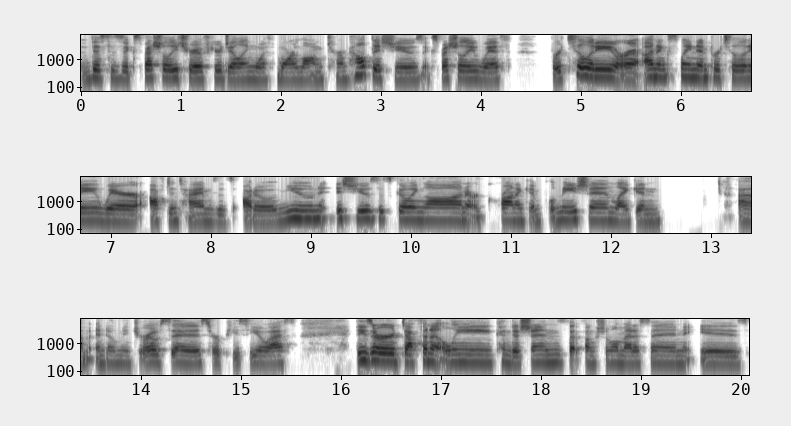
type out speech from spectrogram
this is especially true if you're dealing with more long-term health issues especially with fertility or unexplained infertility, where oftentimes it's autoimmune issues that's going on or chronic inflammation, like in um, endometriosis or PCOS. These are definitely conditions that functional medicine is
